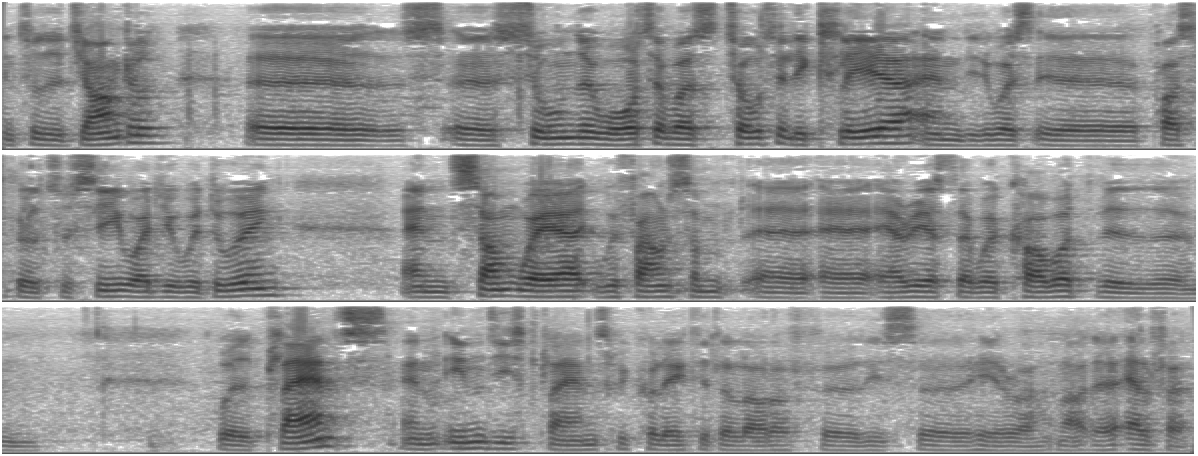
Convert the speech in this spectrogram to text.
into the jungle, uh, uh, soon the water was totally clear and it was uh, possible to see what you were doing. And somewhere we found some uh, uh, areas that were covered with um, with plants, and in these plants we collected a lot of uh, this uh, hera, uh, alpha.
